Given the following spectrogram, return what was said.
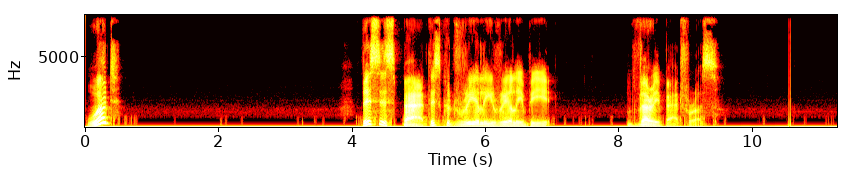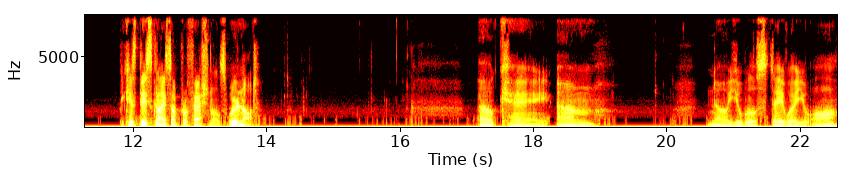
What? This is bad. This could really, really be very bad for us. Because these guys are professionals. We're not. Okay. Um. No, you will stay where you are.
